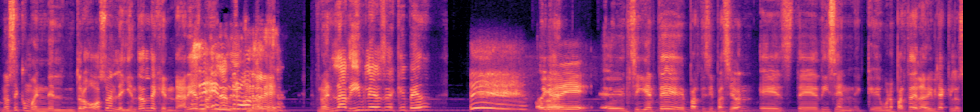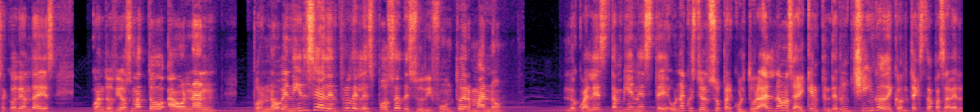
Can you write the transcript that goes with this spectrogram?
no sé, como en el Dross o en leyendas legendarias, no, en la Biblia, no en la Biblia, o sea, ¿qué pedo? Oigan, eh, siguiente participación, este, dicen que una parte de la Biblia que lo sacó de onda es cuando Dios mató a Onán por no venirse adentro de la esposa de su difunto hermano. Lo cual es también este, una cuestión súper cultural, ¿no? O sea, hay que entender un chingo de contexto para saber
